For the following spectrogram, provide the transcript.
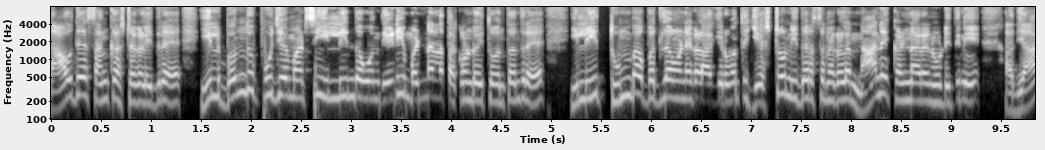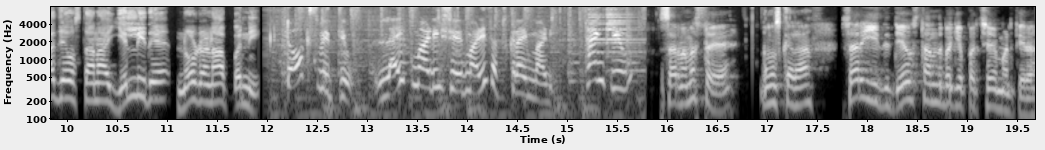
ಯಾವುದೇ ಸಂಕಷ್ಟಗಳಿದ್ರೆ ಇಲ್ಲಿ ಬಂದು ಪೂಜೆ ಮಾಡಿಸಿ ಇಲ್ಲಿಂದ ಒಂದು ಇಡೀ ಮಣ್ಣನ್ನ ತಗೊಂಡೋಯ್ತು ಅಂತಂದ್ರೆ ಇಲ್ಲಿ ತುಂಬಾ ಬದಲಾವಣೆಗಳಾಗಿರುವಂತ ಎಷ್ಟೋ ನಿದರ್ಶನಗಳನ್ನ ನಾನೇ ಕಣ್ಣಾರೆ ನೋಡಿದ್ದೀನಿ. ಅದ್ ಯಾವ ದೇವಸ್ಥಾನ ಎಲ್ಲಿದೆ ನೋಡೋಣ ಬನ್ನಿ. ಟಾಕ್ಸ್ ವಿತ್ ಯು ಲೈಕ್ ಮಾಡಿ ಶೇರ್ ಮಾಡಿ ಸಬ್ಸ್ಕ್ರೈಬ್ ಮಾಡಿ. ಥ್ಯಾಂಕ್ ಯು ಸರ್ ನಮಸ್ತೆ. ನಮಸ್ಕಾರ. ಸರ್ ಇದು ದೇವಸ್ಥಾನದ ಬಗ್ಗೆ ಪರಿಚಯ ಮಾಡ್ತೀರಾ?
